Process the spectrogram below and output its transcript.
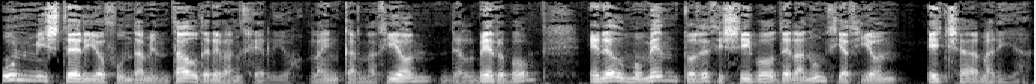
un misterio fundamental del Evangelio, la encarnación del Verbo en el momento decisivo de la Anunciación hecha a María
